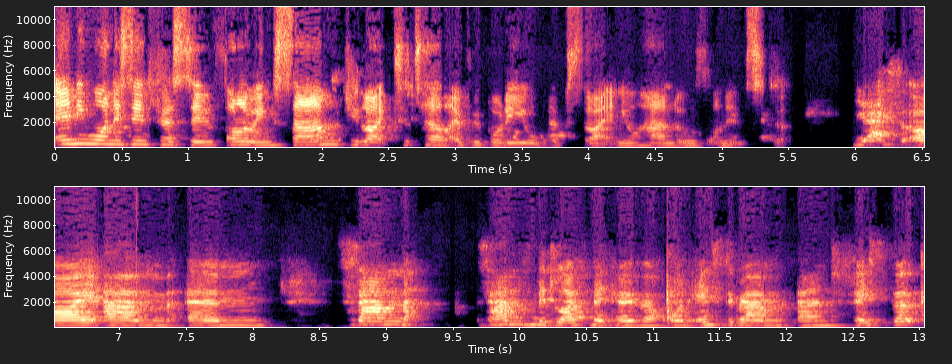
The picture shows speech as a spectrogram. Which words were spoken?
anyone is interested in following Sam, would you like to tell everybody your website and your handles on Insta? Yes, I am um, Sam Sam's Midlife Makeover on Instagram and Facebook,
